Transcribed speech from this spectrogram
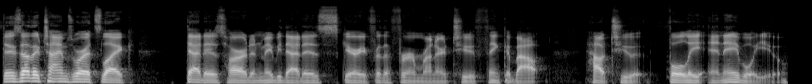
There's other times where it's like, that is hard and maybe that is scary for the firm runner to think about how to fully enable you.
